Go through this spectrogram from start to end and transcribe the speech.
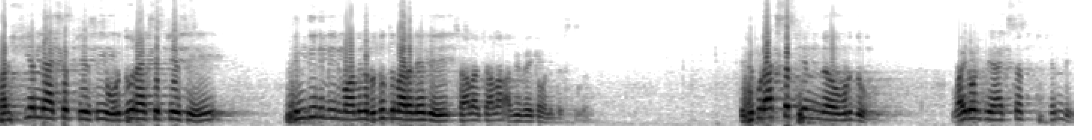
పర్షియన్ని యాక్సెప్ట్ చేసి ఉర్దూని యాక్సెప్ట్ చేసి హిందీని మీరు మా మీద రుద్దుతున్నారనేది చాలా చాలా అవివేకం అనిపిస్తుంది. If you could accept him Urdu Why don't we accept Hindi?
